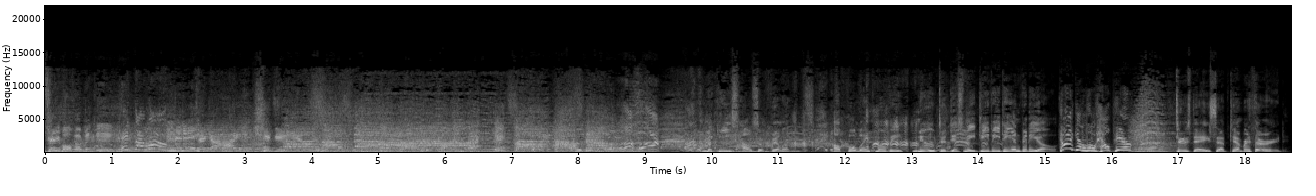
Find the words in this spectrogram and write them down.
puppies! Game over, Mickey. Hit the road, Minnie! Take a hike, chickies. Mickey's House of Villains. A full length movie new to Disney DVD and video. Can I get a little help here? Tuesday, September 3rd.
